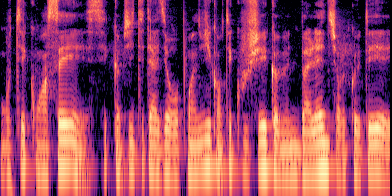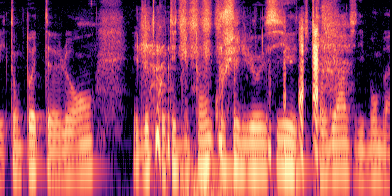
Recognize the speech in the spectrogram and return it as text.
on t'es coincé. C'est comme si t'étais à zéro point de vie quand t'es couché comme une baleine sur le côté avec ton pote euh, Laurent et de l'autre côté du pont couché lui aussi. Et tu te regardes, tu dis bon bah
